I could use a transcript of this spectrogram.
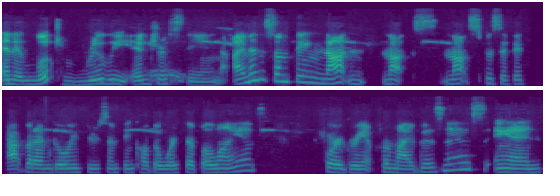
and it looked really interesting. I'm in something not not not specific that, but I'm going through something called the Worth Up Alliance for a grant for my business, and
